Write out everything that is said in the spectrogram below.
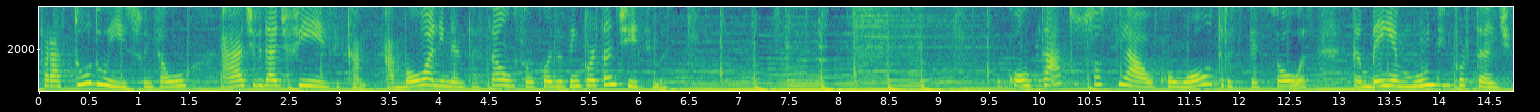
para tudo isso. Então, a atividade física, a boa alimentação são coisas importantíssimas. Contato social com outras pessoas também é muito importante.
